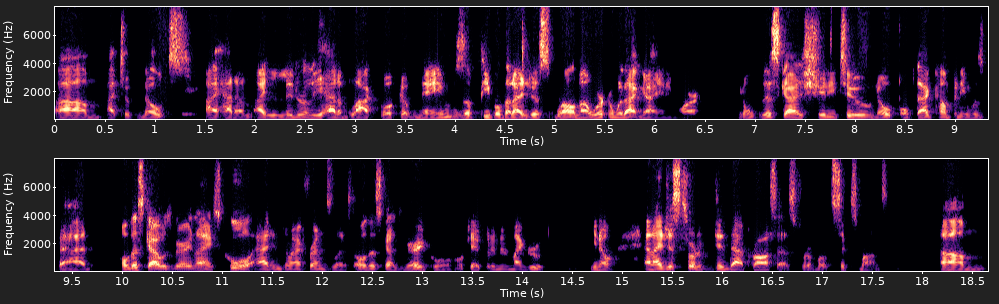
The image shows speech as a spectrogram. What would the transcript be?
Um, I took notes. I had a, I literally had a black book of names of people that I just, well, I'm not working with that guy anymore. Nope, this guy's shitty too. Nope, oh, that company was bad. Oh, this guy was very nice. Cool. Add him to my friends list. Oh, this guy's very cool. Okay, put him in my group. You know, and I just sort of did that process for about six months. Um,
